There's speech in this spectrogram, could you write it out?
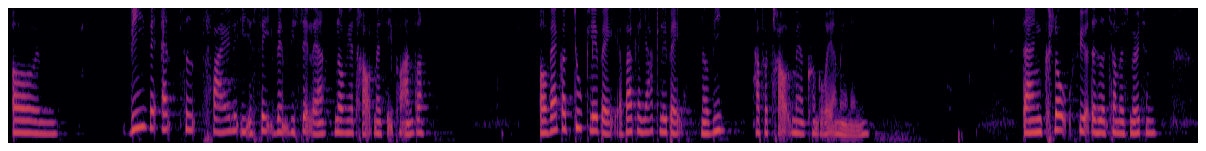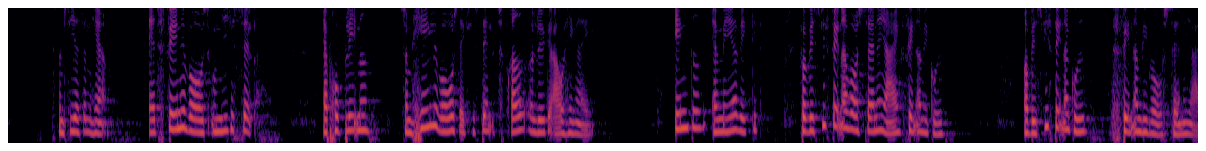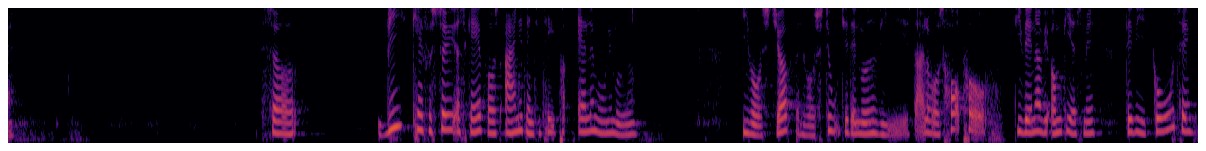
Og øhm, vi vil altid fejle i at se, hvem vi selv er, når vi er travlt med at se på andre. Og hvad går du glip af, og hvad går jeg glip af, når vi har for travlt med at konkurrere med hinanden? Der er en klog fyr, der hedder Thomas Merton, som siger sådan her. At finde vores unikke selv er problemet, som hele vores eksistens fred og lykke afhænger af. Intet er mere vigtigt, for hvis vi finder vores sande jeg, finder vi Gud. Og hvis vi finder Gud, finder vi vores sande jeg. Så vi kan forsøge at skabe vores egen identitet på alle mulige måder. I vores job eller vores studie, den måde vi styler vores hår på, de venner vi omgiver os med, det vi er gode til.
